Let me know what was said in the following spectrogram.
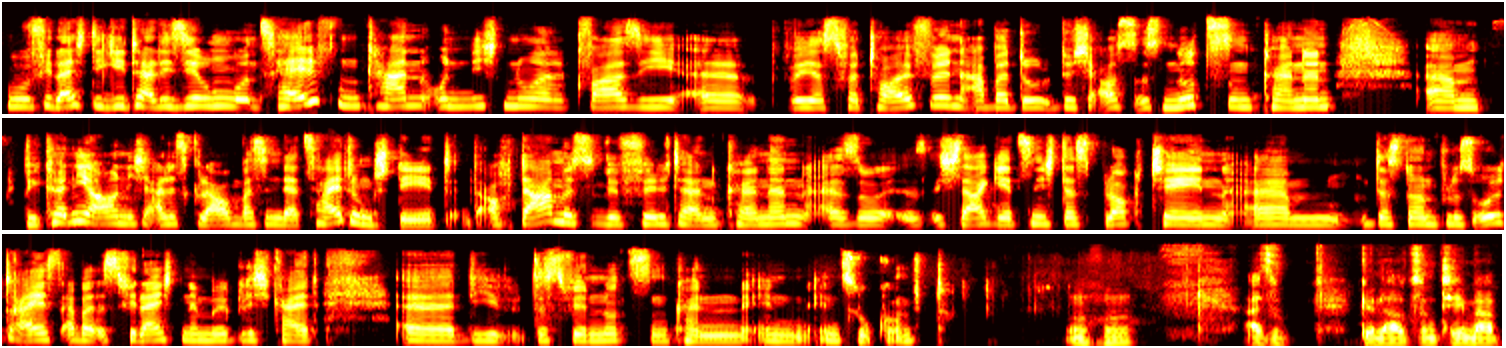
wo vielleicht Digitalisierung uns helfen kann und nicht nur quasi äh, wir es verteufeln, aber du, durchaus es nutzen können. Ähm, wir können ja auch nicht alles glauben, was in der Zeitung steht. Auch da müssen wir filtern können. Also ich sage jetzt nicht, dass Blockchain ähm, das Nonplusultra ist, aber es ist vielleicht eine Möglichkeit, äh, die, dass wir nutzen können in, in Zukunft. Mhm. Also genau zum Thema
